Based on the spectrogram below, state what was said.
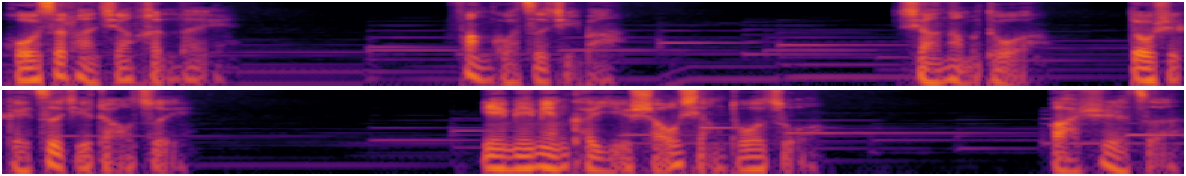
胡思乱想很累，放过自己吧。想那么多，都是给自己找罪。你明明可以少想多做，把日子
